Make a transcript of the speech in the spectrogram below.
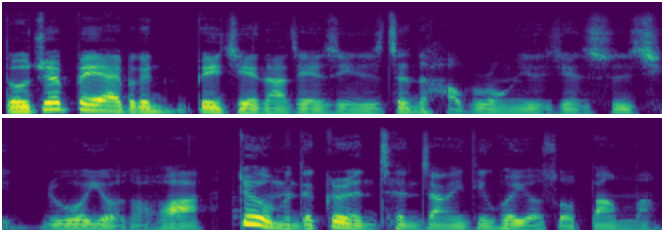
我觉得被爱跟被接纳这件事情是真的好不容易的一件事情。如果有的话，对我们的个人成长一定会有所帮忙。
